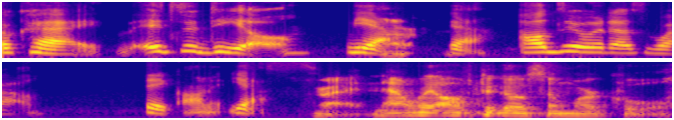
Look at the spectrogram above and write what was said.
Okay, it's a deal. Yeah, Alright. yeah, I'll do it as well. take on it. Yes. Right. Now we all have to go somewhere cool.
